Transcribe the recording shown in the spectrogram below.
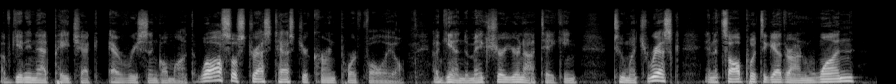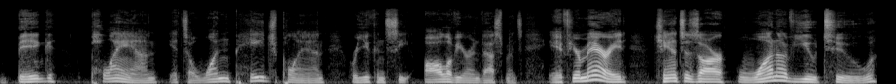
of getting that paycheck every single month. We'll also stress test your current portfolio, again, to make sure you're not taking too much risk, and it's all put together on one big plan. It's a one page plan where you can see all of your investments. If you're married, chances are one of you two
